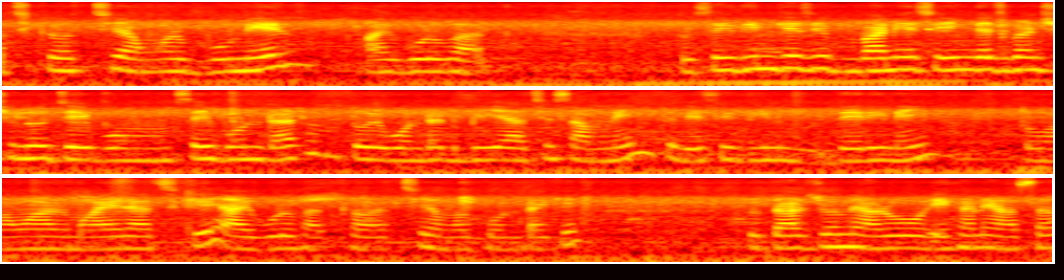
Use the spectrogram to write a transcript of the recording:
আজকে হচ্ছে আমার বোনের আই বুড়ো ভাত। তো সেই দিনকে যে বানিয়েছে এঙ্গেজমেন্ট ছিল যে সেই বোনটার, তো ওই বোনটার বিয়ে আছে সামনেই, তো বেশি দিন দেরি নেই। তো আমার মায়ের আজকে আই বুড়ো ভাত খাওয়াচ্ছে আমার বোনটাকে। তো তার জন্য আরও এখানে আসা।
